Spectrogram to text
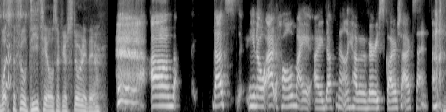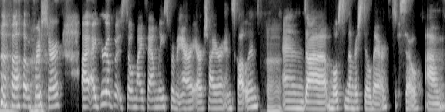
what's the full details of your story there? Um, that's you know at home i i definitely have a very scottish accent mm. for sure I, I, grew up so my family's from Ayr ayrshire in scotland uh-huh. and uh, most of them are still there so um,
